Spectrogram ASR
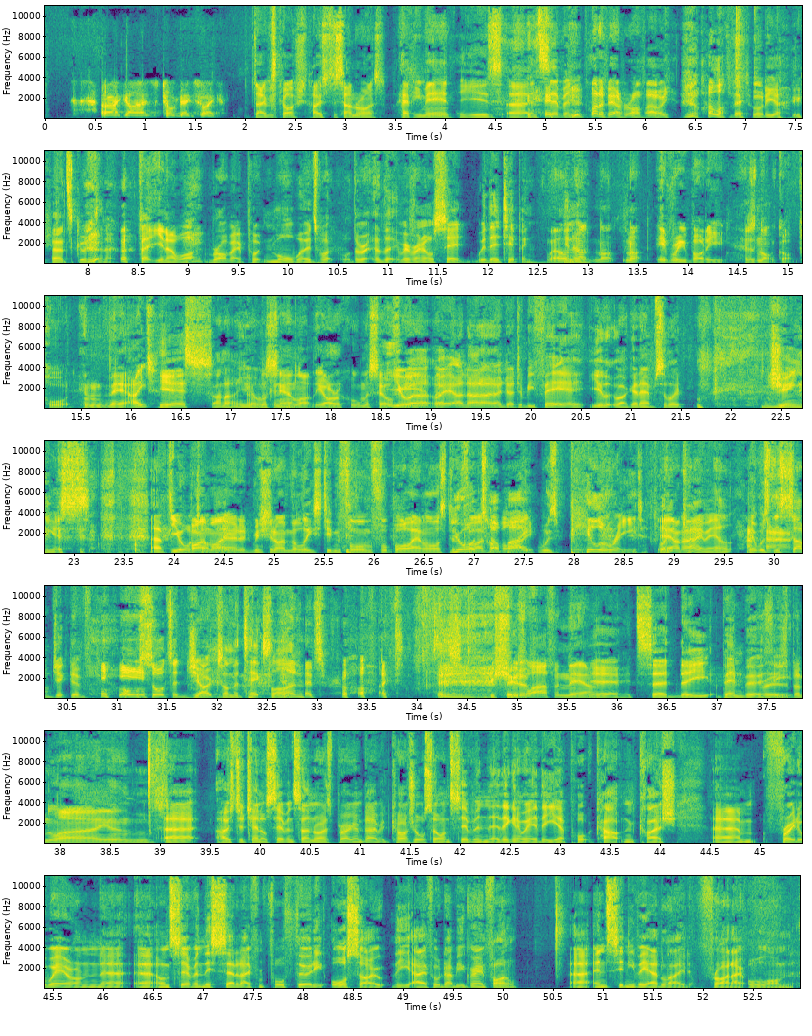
All right, guys. Talk next week. David Koch, host of Sunrise. Happy man. He is. Uh, and seven. what about Robbo? I love that audio. That's good, isn't it? But you know what? Robbo put in more words what what the, the, everyone else said with their tipping. Well, you know? not, not not everybody has not got Port in their eight. Yes, I know. You're looking. sound like the Oracle myself. you here, are. but- yeah, no, no, no. To be fair, you look like an absolute genius after your By my eight. own admission, I'm the least informed football analyst Your 5AA. top eight was pilloried when Yeah, it came out. It was the subject of all sorts of jokes on the text line. That's right. You should Who's have. laughing now? Yeah, it's uh, D. Penberthy. Brisbane Lions. Uh, host of Channel 7 Sunrise program, David Koch, also on 7. They're going to wear the uh, Port Carlton clash um, free to wear on uh, uh, on 7 this Saturday from 4.30. Also, the AFLW Grand Final Uh, and Sydney v Adelaide Friday, all on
